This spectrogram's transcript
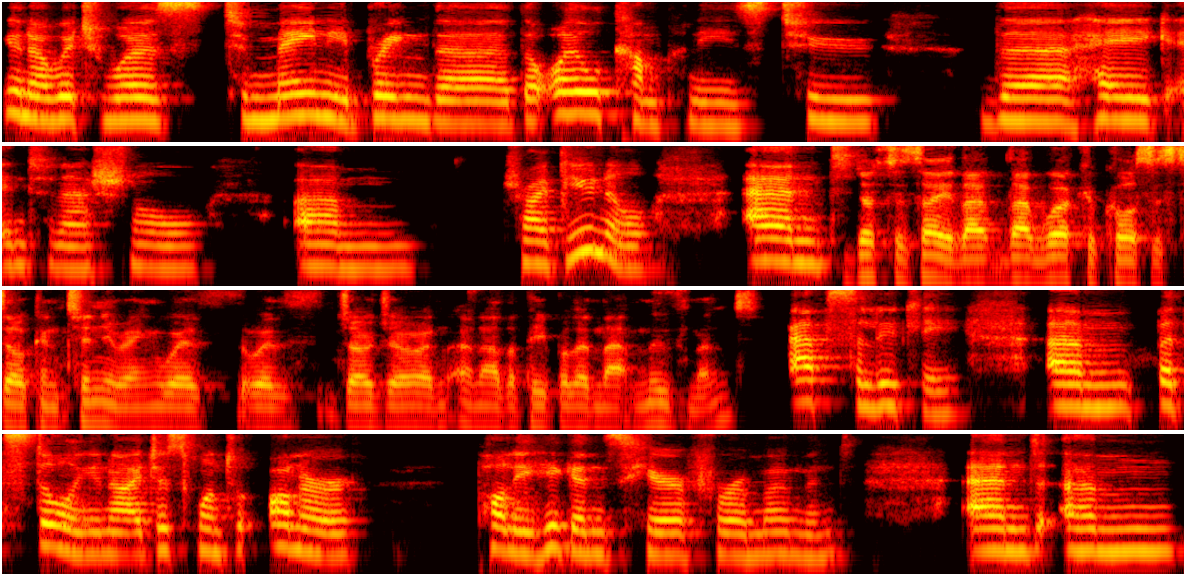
you know, which was to mainly bring the, the oil companies to the Hague International um, Tribunal. And just to say that that work, of course, is still continuing with with Jojo and, and other people in that movement. Absolutely, um, but still, you know, I just want to honor Polly Higgins here for a moment, and um,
